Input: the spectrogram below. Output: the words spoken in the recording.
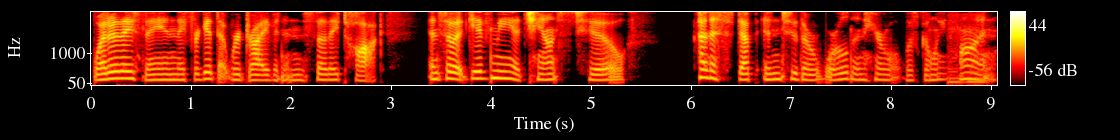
What are they saying? They forget that we're driving, and so they talk. And so it gave me a chance to kind of step into their world and hear what was going Mhm. on.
